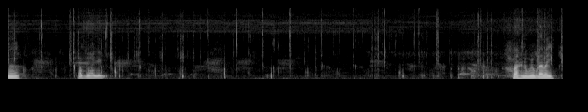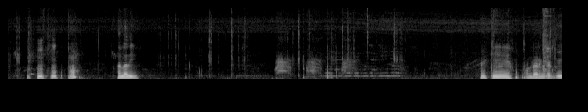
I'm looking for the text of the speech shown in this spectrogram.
ம். அப்படி பா என்ன விழுப்படா பாய் நல்லா இருக்கு ஓகே ஒன்றரை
